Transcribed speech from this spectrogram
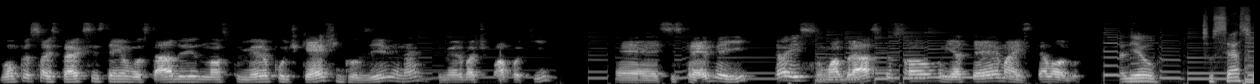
Bom, pessoal, espero que vocês tenham gostado do nosso primeiro podcast, inclusive, né? Primeiro bate-papo aqui. É, se inscreve aí. Então é isso. Um abraço, pessoal, e até mais. Até logo. Valeu. Sucesso.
